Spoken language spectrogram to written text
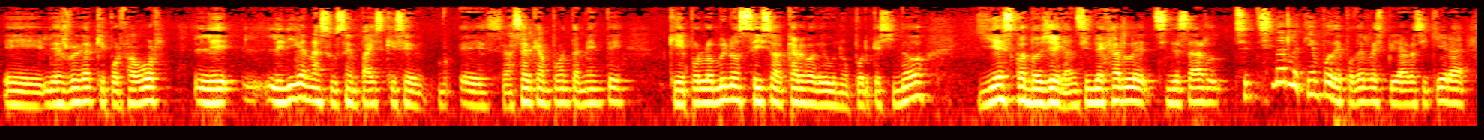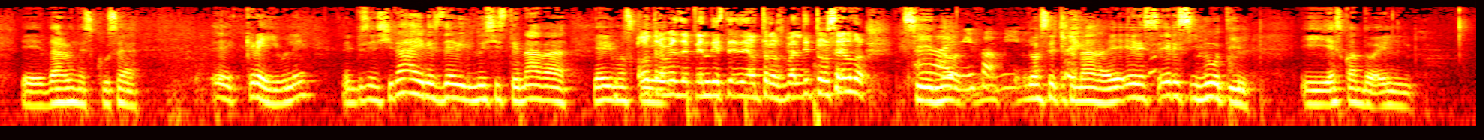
eh, les ruega que por favor le, le digan a sus senpais que se, eh, acercan prontamente, que por lo menos se hizo a cargo de uno, porque si no, y es cuando llegan, sin dejarle, sin, darle tiempo de poder respirar o siquiera eh, dar una excusa eh, creíble, le empiezan a decir, ah, eres débil, no hiciste nada, ya vimos que... Otra vez dependiste de otros, maldito cerdo. Sí, Ay, no, mi familia. no has hecho nada, e- eres, eres inútil. Y es cuando el,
